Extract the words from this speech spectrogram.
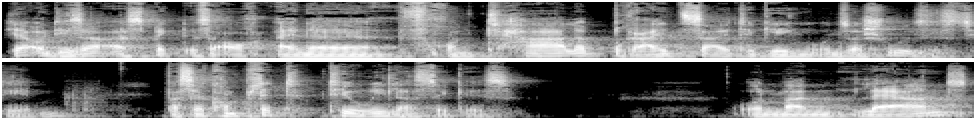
Ja, und dieser Aspekt ist auch eine frontale Breitseite gegen unser Schulsystem, was ja komplett theorielastig ist. Und man lernt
